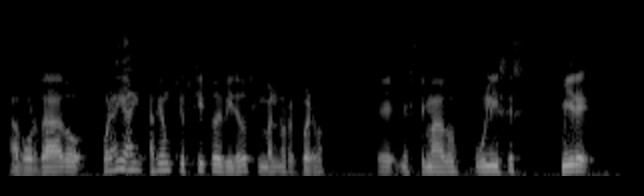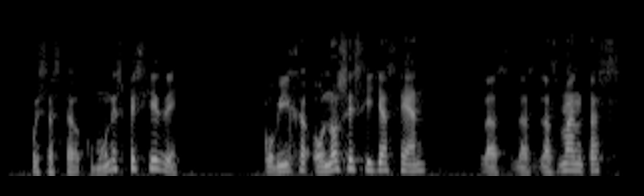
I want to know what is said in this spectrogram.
abordado, por ahí había un clipcito de video, si mal no recuerdo, mi estimado Ulises. Mire, pues hasta como una especie de cobija, o no sé si ya sean las, las, mantas,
